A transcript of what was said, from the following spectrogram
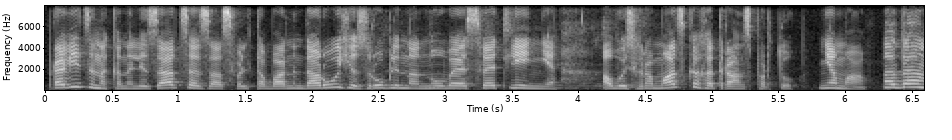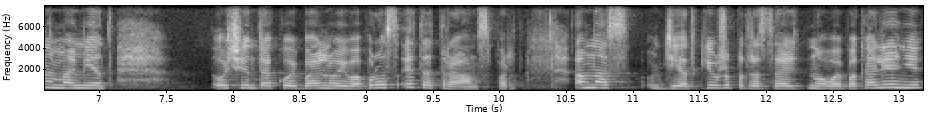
Праведзена каналізацыя за асфальтаваны дарогі, зроблена новае асвятленне, а вось грамадскага транспарту няма. На данный момент очень такой больной вопрос – это транспорт. А у нас детки уже подрастают новое поколение,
